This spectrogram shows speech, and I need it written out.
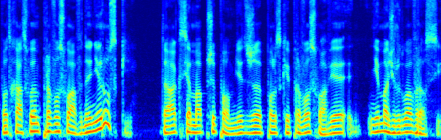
pod hasłem prawosławny nie ruski. Ta akcja ma przypomnieć, że polskie prawosławie nie ma źródła w Rosji.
